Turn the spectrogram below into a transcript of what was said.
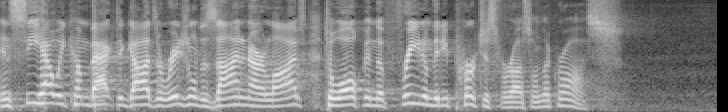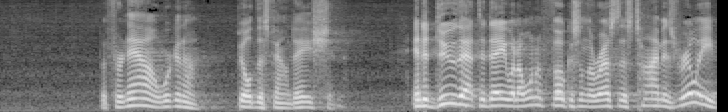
and see how we come back to God's original design in our lives to walk in the freedom that He purchased for us on the cross. But for now, we're going to build this foundation. And to do that today, what I want to focus on the rest of this time is really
